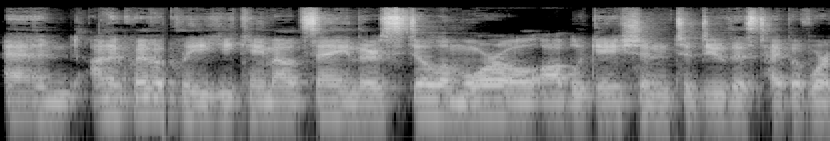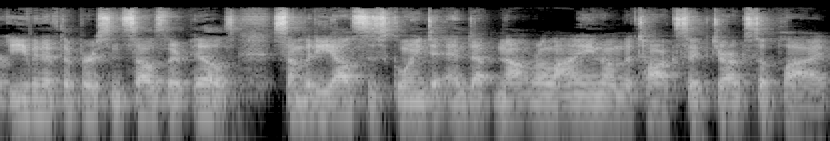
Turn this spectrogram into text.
And unequivocally, he came out saying there's still a moral obligation to do this type of work, even if the person sells their pills. Somebody else is going to end up not relying on the toxic drug supply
